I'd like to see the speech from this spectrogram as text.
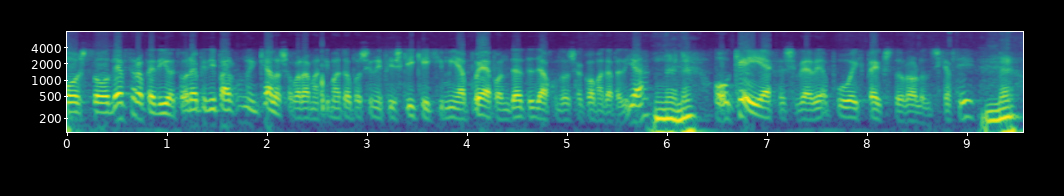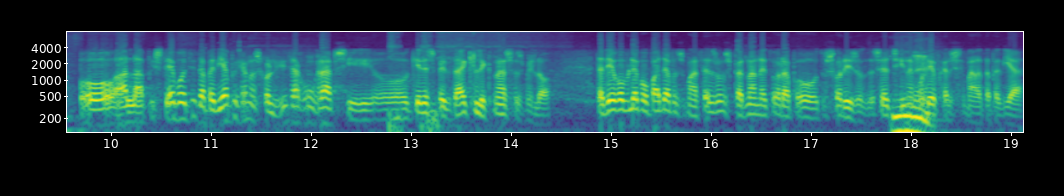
Ο, στο δεύτερο πεδίο τώρα, επειδή υπάρχουν και άλλα σοβαρά μαθήματα όπως είναι η φυσική και η χημεία που έπονται, δεν τα έχουν δώσει ακόμα τα παιδιά. Ναι, ναι. OK okay, η έκθεση βέβαια που έχει παίξει τον ρόλο της και αυτή. Ναι. Ο, αλλά πιστεύω ότι τα παιδιά που είχαν ασχοληθεί θα έχουν γράψει. Ο κ. Σπιρτάκη, ειλικρινά σας μιλώ. Δηλαδή, εγώ βλέπω πάντα από τους μαθητές μας περνάνε τώρα από τους ορίζοντες. Έτσι είναι Ναι. πολύ ευχαριστημένα τα παιδιά.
